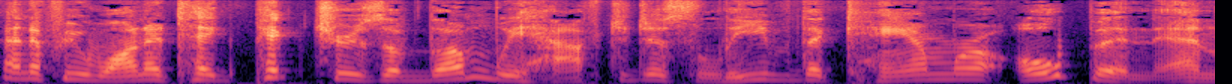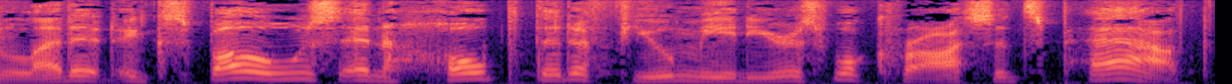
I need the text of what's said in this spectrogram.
And if we want to take pictures of them, we have to just leave the camera open and let it expose and hope that a few meteors will cross its path.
